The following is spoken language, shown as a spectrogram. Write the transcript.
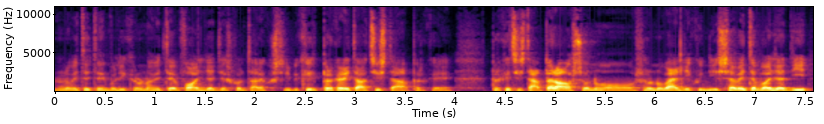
non avete tempo lì che non avete voglia di ascoltare questi libri che per carità ci sta perché, perché ci sta. Però sono, sono belli quindi se avete voglia di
